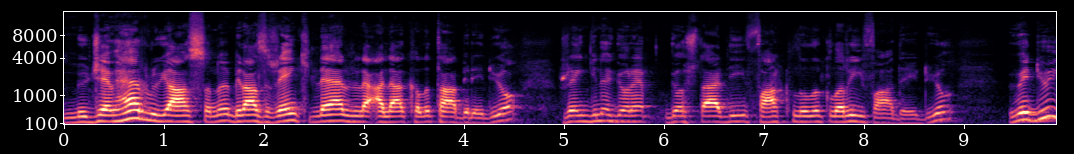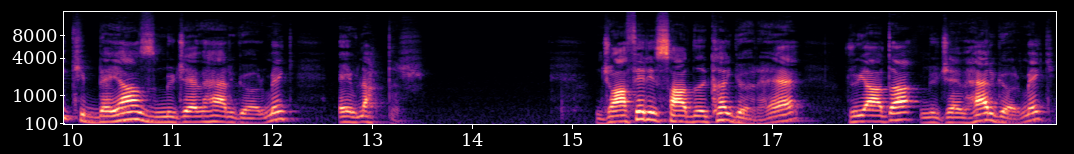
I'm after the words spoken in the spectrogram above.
mücevher rüyasını biraz renklerle alakalı tabir ediyor. Rengine göre gösterdiği farklılıkları ifade ediyor. Ve diyor ki beyaz mücevher görmek evlattır. Caferi Sadık'a göre rüyada mücevher görmek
